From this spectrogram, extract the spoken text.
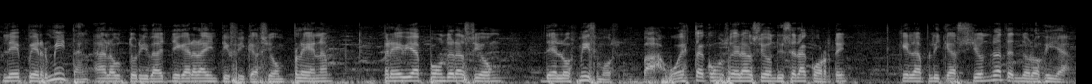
le permitan a la autoridad llegar a la identificación plena previa ponderación de los mismos. Bajo esta consideración dice la Corte que la aplicación de la tecnología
